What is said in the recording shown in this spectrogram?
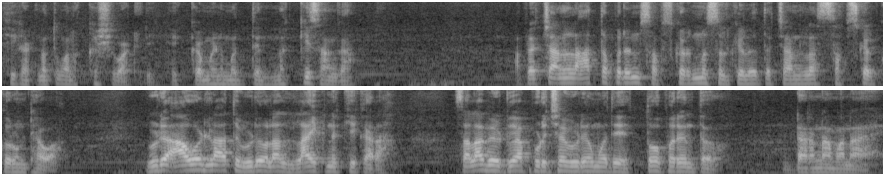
ही घटना तुम्हाला कशी वाटली हे कमेंटमध्ये नक्की सांगा. आपल्या चॅनलला आतापर्यंत सबस्क्राईब नसेल केलं तर चॅनलला सबस्क्राईब करून ठेवा. व्हिडिओ आवडला तर व्हिडिओला लाईक नक्की करा. चला भेटूया पुढच्या व्हिडिओमध्ये. तोपर्यंत डरना मना आहे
